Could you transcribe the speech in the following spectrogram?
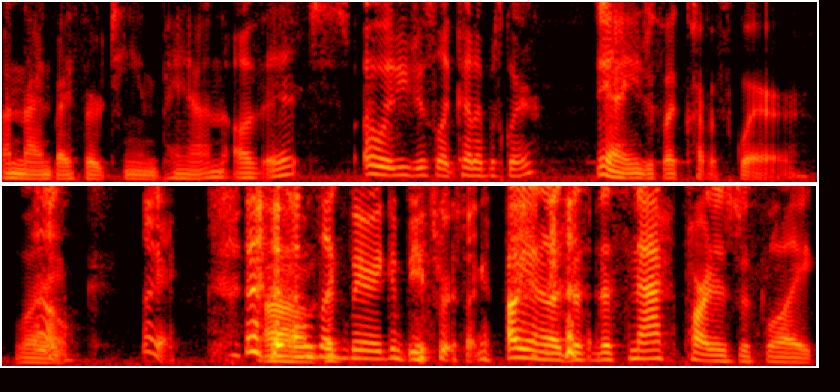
a nine by thirteen pan of it. Oh, you just like cut up a square. Yeah, you just like cut a square. Oh. Like, Oh. Okay, I Um, was like, like- very confused for a second. oh yeah, no, like the the snack part is just like,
